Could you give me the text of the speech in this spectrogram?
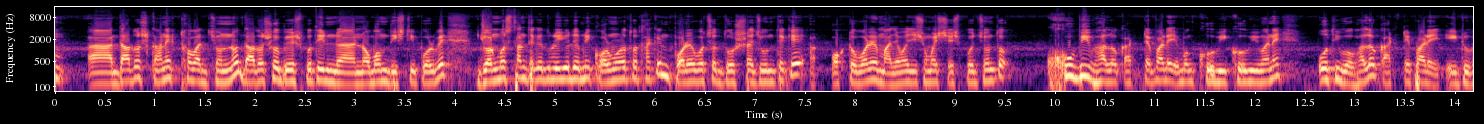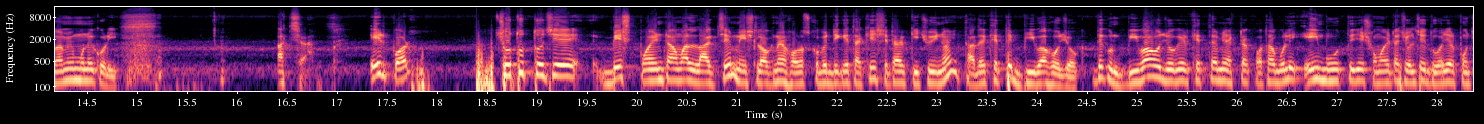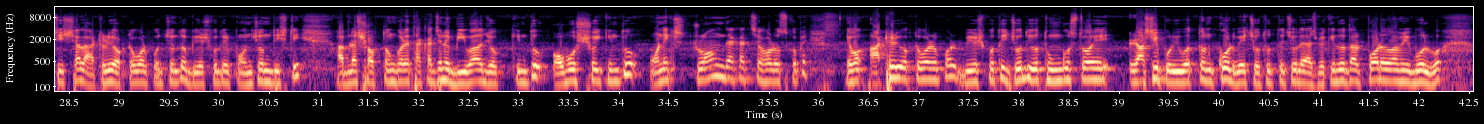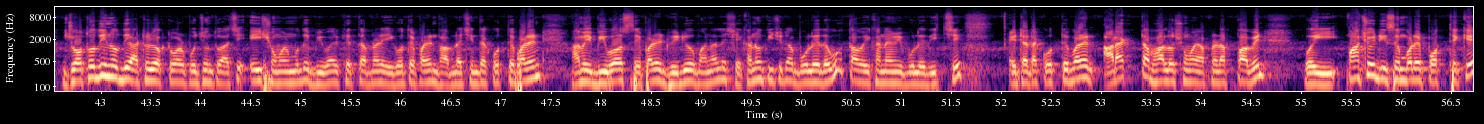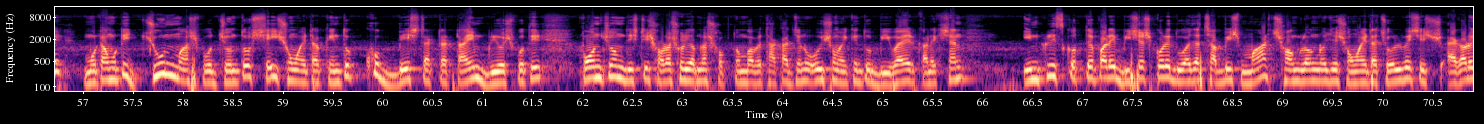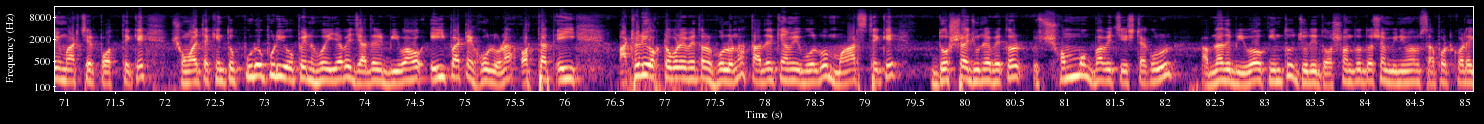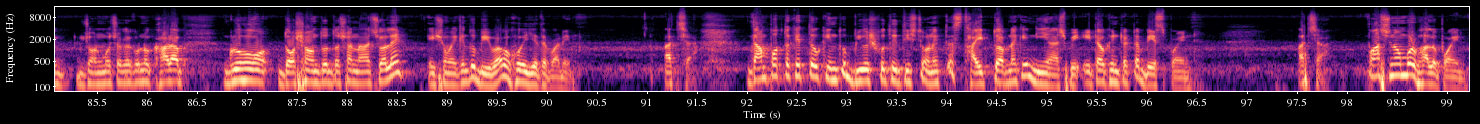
দ্বাদশ কানেক্ট হওয়ার জন্য, দ্বাদশ বৃহস্পতির নবম দৃষ্টি পড়বে। জন্মস্থান থেকে দূরে যদি আপনি কর্মরত থাকেন, পরের বছর দোসরা জুন থেকে অক্টোবরের মাঝামাঝি সময় শেষ পর্যন্ত খুবই ভালো কাটতে পারে এবং খুবই খুবই মানে অতীব ভালো কাটতে পারে, এইটুকু আমি মনে করি। আচ্ছা এরপর চতুর্থ যে বেস্ট পয়েন্টটা আমার লাগছে, মেষ লগ্নের হরস্কোপের দিকে তাকিয়ে, সেটা আর কিছুই নয়, তাদের ক্ষেত্রে বিবাহ যোগ। দেখুন, বিবাহ যোগের ক্ষেত্রে আমি একটা কথা বলি, এই মুহূর্তে যে সময়টা চলছে দু হাজার পঁচিশ সাল, আঠেরোই অক্টোবর পর্যন্ত বৃহস্পতির পঞ্চম দৃষ্টি, আপনার সপ্তম করে থাকার জন্য বিবাহ যোগ কিন্তু অবশ্যই কিন্তু অনেক স্ট্রং দেখাচ্ছে হরস্কোপে এবং আঠেরোই অক্টোবরের পর বৃহস্পতি যদিও তুঙ্গস্থ হয়ে রাশি পরিবর্তন করবে, চতুর্থে চলে আসবে, কিন্তু তারপরেও আমি বলব, যতদিন অবধি আঠেরোই অক্টোবর পর্যন্ত আছে, এই সময়ের মধ্যে বিবাহের ক্ষেত্রে আপনারা এগোতে পারেন ভাবনা চিন্তা করতে পারেন। আমি বিবাহ সেপারেট ভিডিও বানালে সেখানেও কিছুটা বলে দেবো, তাও এখানে আমি বলে দিচ্ছি। এটাটা করতে পারেন। আর একটা ভালো সময় আপনারা পাবেন ওই পাঁচই ডিসেম্বরের পর থেকে, মোটামুটি জুন মাস পর্যন্ত সেই সময়টা কিন্তু খুব বেস্ট একটা টাইম বৃহস্পতির পঞ্চম দৃষ্টি সরাসরি আপনার সপ্তমভাবে থাকার জন্য। ওই সময় কিন্তু বিবাহের কানেকশান ইনক্রিজ করতে পারে, বিশেষ করে দু হাজার ছাব্বিশ মার্চ সংলগ্ন যে সময়টা চলবে, সেই এগারোই মার্চের পর থেকে সময়টা কিন্তু পুরোপুরি ওপেন হয়ে যাবে। যাদের বিবাহ এই পার্টে হলো না, অর্থাৎ এই আঠেরোই অক্টোবরের ভেতর হলো না, তাদেরকে আমি বলব মার্চ থেকে দোসরা জুনের ভেতর সম্যকভাবে চেষ্টা করুন। আপনাদের বিবাহ কিন্তু যদি দশ অন্তর্দশা মিনিমাম সাপোর্ট করে জন্মচকে কোনো খারাপ গ্রহ দশা অন্তর্দশা না চলে, এই সময় কিন্তু বিবাহ হয়ে যেতে পারে। আচ্ছা দাম্পত্য ক্ষেত্রেও কিন্তু বৃহস্পতির দৃষ্টি অনেকটা স্থায়িত্ব আপনাকে নিয়ে আসবে, এটাও কিন্তু একটা বেস্ট পয়েন্ট আচ্ছা পাঁচ নম্বর ভালো পয়েন্ট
